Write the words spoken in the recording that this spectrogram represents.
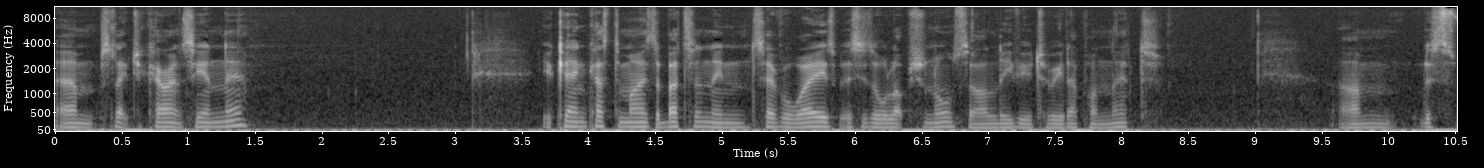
Um, select your currency in there. You can customize the button in several ways, but this is all optional, so I'll leave you to read up on that. Um, this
